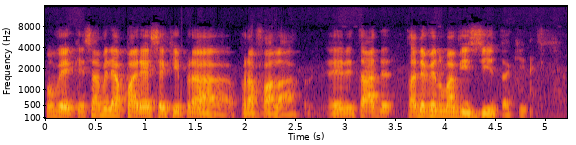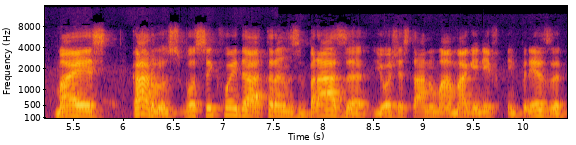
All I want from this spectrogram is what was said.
Vamos ver, quem sabe ele aparece aqui para falar. Ele tá, tá devendo uma visita aqui. Mas, Carlos, você que foi da Transbrasa e hoje está numa magnífica empresa,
